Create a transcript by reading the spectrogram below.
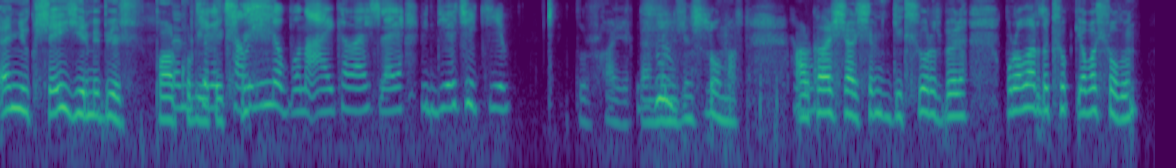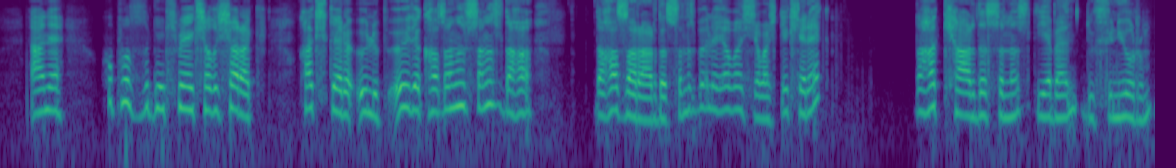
en yükseği 21 Ben bir parkurya kere geçmiş. çalayım da bunu arkadaşlara video çekeyim. Dur hayır benden izinsiz olmaz. Arkadaşlar şimdi geçiyoruz böyle. Buralarda çok yavaş olun. Yani hıp hızlı geçmeye çalışarak kaç kere ölüp öyle kazanırsanız daha daha zarardasınız. Böyle yavaş yavaş geçerek daha kârdasınız diye ben düşünüyorum.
